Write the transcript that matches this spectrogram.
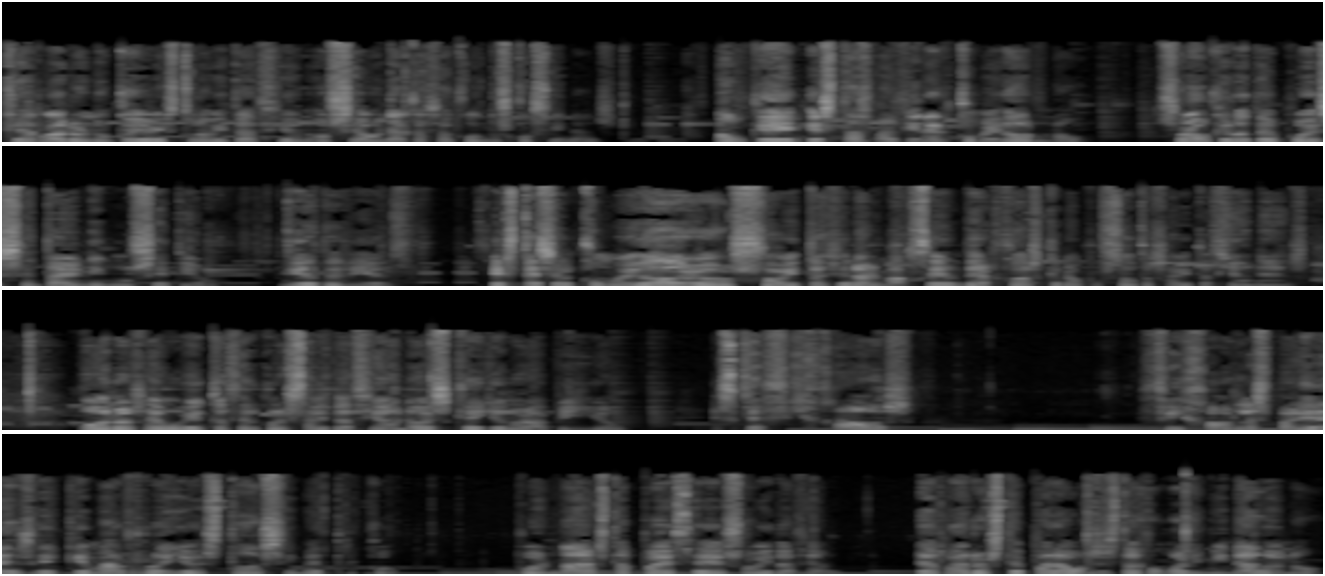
Qué raro, nunca había visto una habitación, o sea, una casa con dos cocinas. Aunque esta es más bien el comedor, ¿no? Solo que no te puedes sentar en ningún sitio. 10 de 10. Este es el comedor o su habitación almacén de las cosas que no he puesto otras habitaciones. O no sé muy bien qué hacer con esta habitación, o es que yo no la pillo. Es que fijaos. Fijaos las paredes, que qué mal rollo, es todo simétrico. Pues nada, esta parece su habitación. Qué raro, este paraguas está como eliminado, ¿no?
